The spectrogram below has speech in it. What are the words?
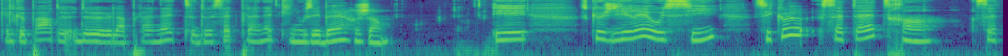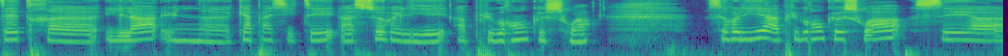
quelque part de, de la planète, de cette planète qui nous héberge. Et ce que je dirais aussi, c'est que cet être, cet être, euh, il a une capacité à se relier à plus grand que soi. Se relier à plus grand que soi, c'est euh,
